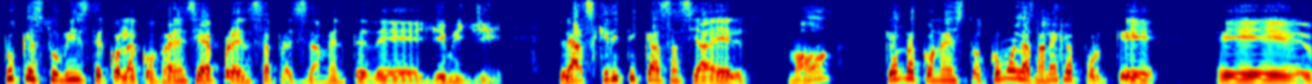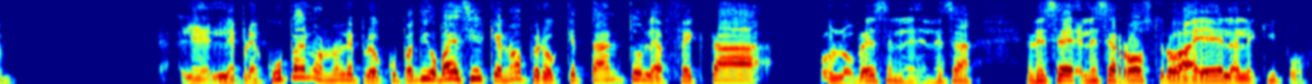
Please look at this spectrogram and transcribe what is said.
tú que estuviste con la conferencia de prensa precisamente de Jimmy G, las críticas hacia él, ¿no? ¿Qué onda con esto? ¿Cómo las maneja? Porque eh, ¿le, preocupan o no le preocupan? Digo, va a decir que no, pero ¿qué tanto le afecta o lo ves en, esa, en, ese, en ese rostro a él, al equipo?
